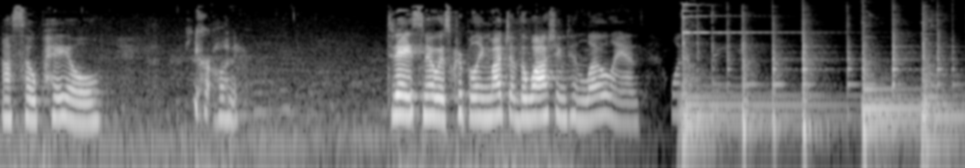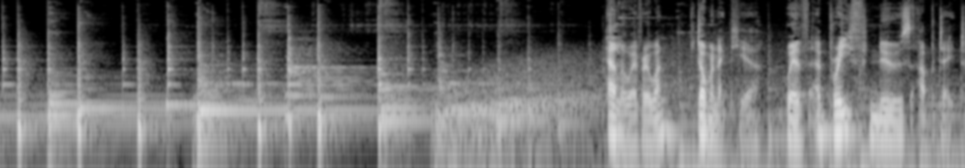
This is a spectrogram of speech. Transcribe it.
Not so pale. You're on it. Today, snow is crippling much of the Washington lowlands. One- Hello everyone, Dominic here, with a brief news update.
